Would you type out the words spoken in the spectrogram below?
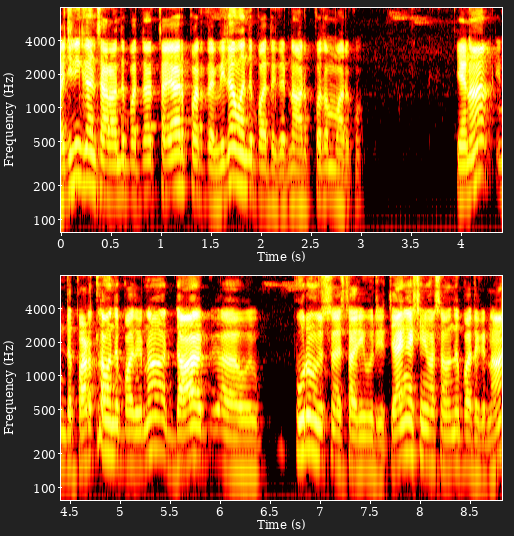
ரஜினிகாந்த் சார் வந்து பார்த்தா தயார் விதம் வந்து பார்த்துக்கிட்டனா அற்புதமாக இருக்கும். ஏன்னா இந்த படத்தில் வந்து பார்த்திங்கன்னா டார்க் பூர்வ விஸ்வ சாரி ஒரு தேங்காய் சீனிவாசன் வந்து பார்த்திங்கன்னா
